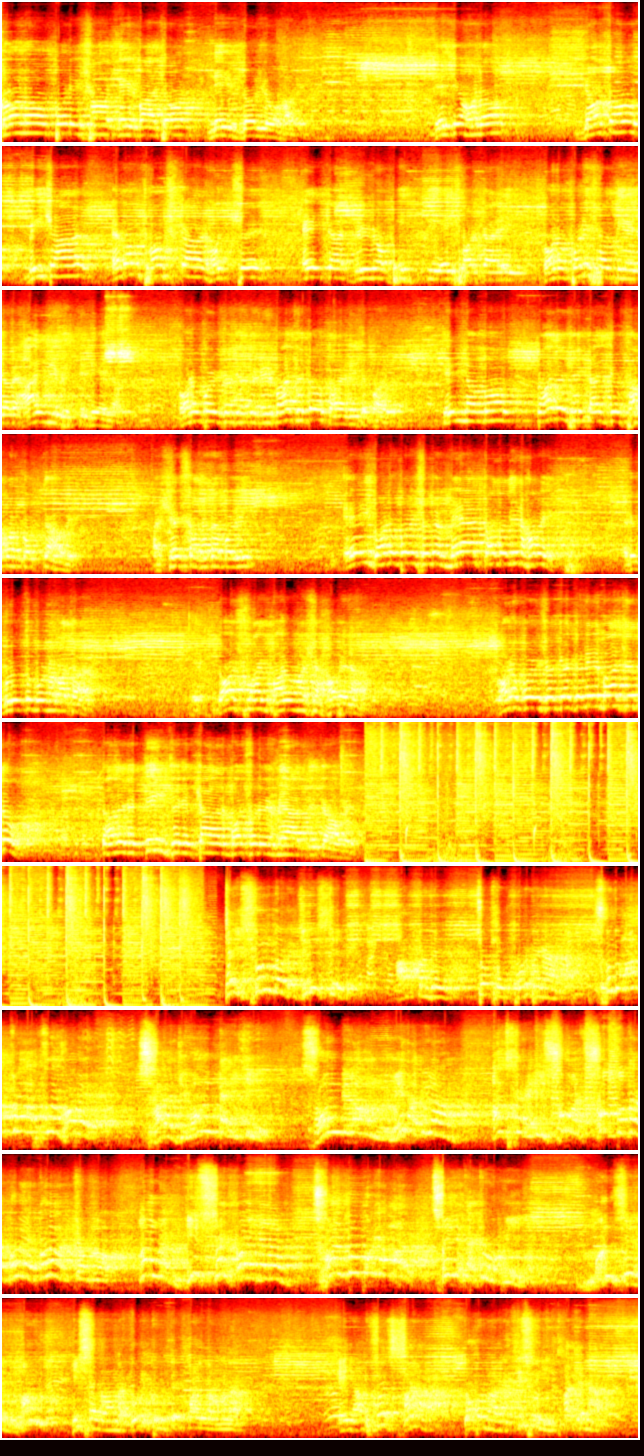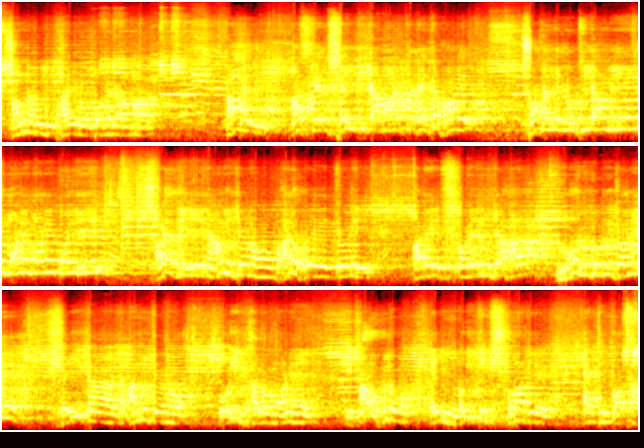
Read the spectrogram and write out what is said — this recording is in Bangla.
গণপরিষদ নির্বাচন নির্দলীয় হবে। দ্বিতীয় হলো, যত বিচার এবং সংস্কার হচ্ছে, এইটা দৃঢ় ভিত্তি এই সরকারি গণপরিষদ দিয়ে যাবে, আইনি ভিত্তি দিয়ে যাবে। গণপরিষদ যাতে নির্বাচিত তারা নিতে পারবে। তিন নম্বর, প্রাদেশিক রাজ্য স্থাপন করতে হবে। আর শেষ কথাটা বলি, এই গণপরিষদের মেয়াদ কতদিন হবে? এটা গুরুত্বপূর্ণ কথা। দশ মাস বারো মাসে হবে না। গণপরিষদ যেহেতু নির্বাচিত, তাদেরকে তিন থেকে চার বছরের মেয়াদ দিতে হবে। আপনাদের মানুষের মানুষ হিসেবে আমরা গড়ে তুলতে পারলাম না। এই আফসোস ছাড়া তখন আর কিছুই থাকে না। সংগ্রামী ভাই ও বোনেরা আমার। তাই আজকের সেই দিকে আমার তাকাইতে হয়। সকালে উঠি আমি মনে মনে বলি, সারাদিন আমি যেন ভালো হয়ে চলি। আদেশ করেন যাহা, মোর গুরুজনে, সেই কাজ আমি যেন ওই ভালো মনে। এটাও হলো এই নৈতিক সমাজের একটি কথা।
